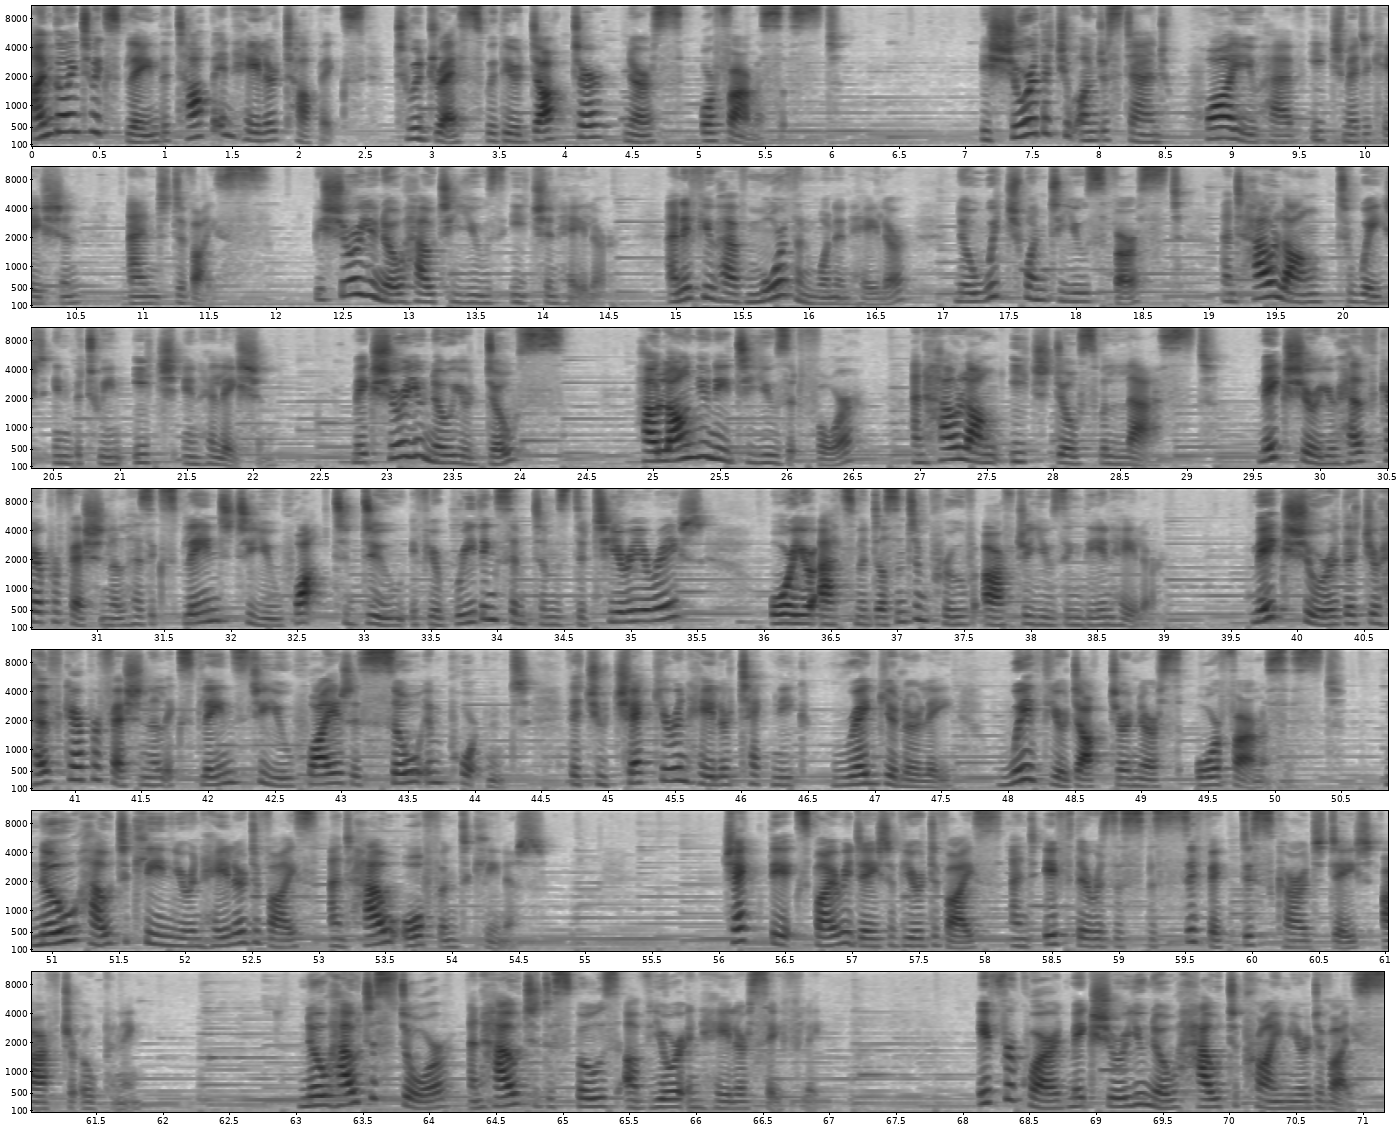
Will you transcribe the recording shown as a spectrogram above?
I'm going to explain the top inhaler topics to address with your doctor, nurse or pharmacist. Be sure that you understand why you have each medication and device. Be sure you know how to use each inhaler. And if you have more than one inhaler, know which one to use first and how long to wait in between each inhalation. Make sure you know your dose, how long you need to use it for, and how long each dose will last. Make sure your healthcare professional has explained to you what to do if your breathing symptoms deteriorate or your asthma doesn't improve after using the inhaler. Make sure that your healthcare professional explains to you why it is so important that you check your inhaler technique regularly with your doctor, nurse or pharmacist. Know how to clean your inhaler device and how often to clean it. Check the expiry date of your device and if there is a specific discard date after opening. Know how to store and how to dispose of your inhaler safely. If required, make sure you know how to prime your device.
